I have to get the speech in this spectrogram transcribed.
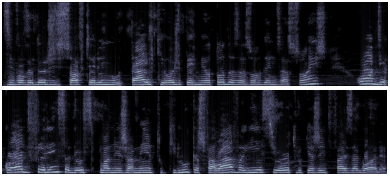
desenvolvedores de software em Utah que hoje permeou todas as organizações, onde qual é a diferença desse planejamento que Lucas falava e esse outro que a gente faz agora?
